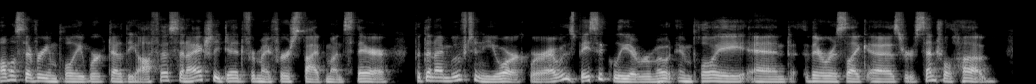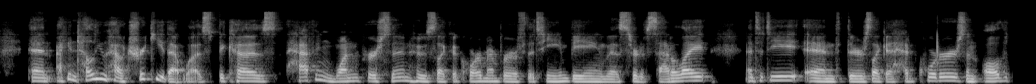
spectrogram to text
almost every employee worked out of the office. And I actually did for my first five months there. But then I moved to New York, where I was basically a remote employee, and there was like a sort of central hub. And I can tell you how tricky that was because having one person who's like a core member of the team being this sort of satellite entity, and there's like a headquarters, and all the,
